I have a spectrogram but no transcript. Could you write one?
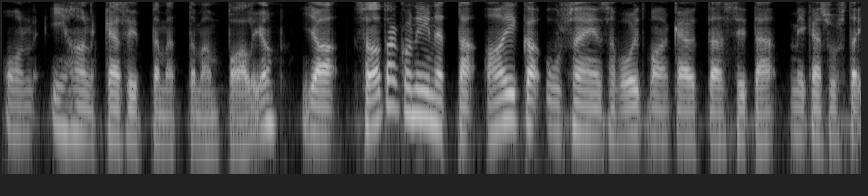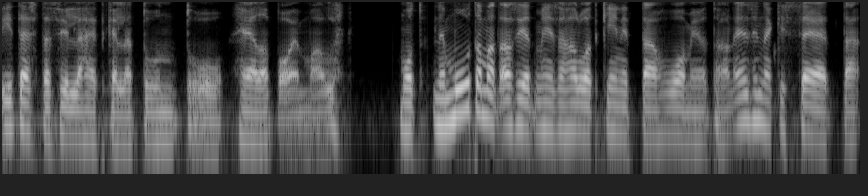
on ihan käsittämättömän paljon. Ja sanotaanko niin, että aika usein sä voit vaan käyttää sitä, mikä susta itsestä sillä hetkellä tuntuu helpoimmalle. Mutta ne muutamat asiat, mihin sä haluat kiinnittää huomiota, on ensinnäkin se, että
